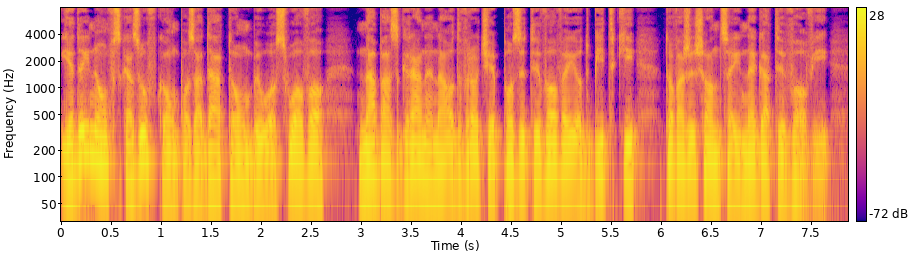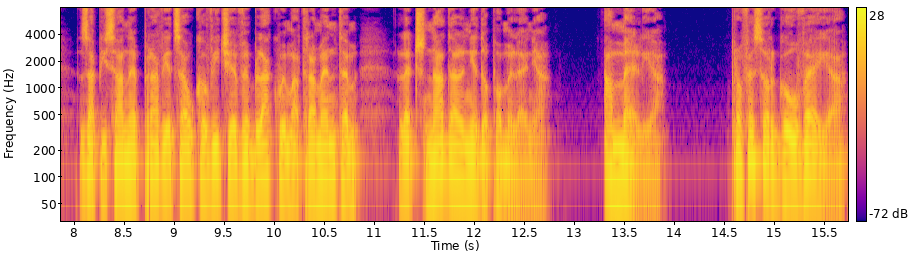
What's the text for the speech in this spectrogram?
Jedyną wskazówką poza datą było słowo naba zgrane na odwrocie pozytywowej odbitki towarzyszącej negatywowi, zapisane prawie całkowicie wyblakłym atramentem, lecz nadal nie do pomylenia. Amelia. Profesor Gouveia,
